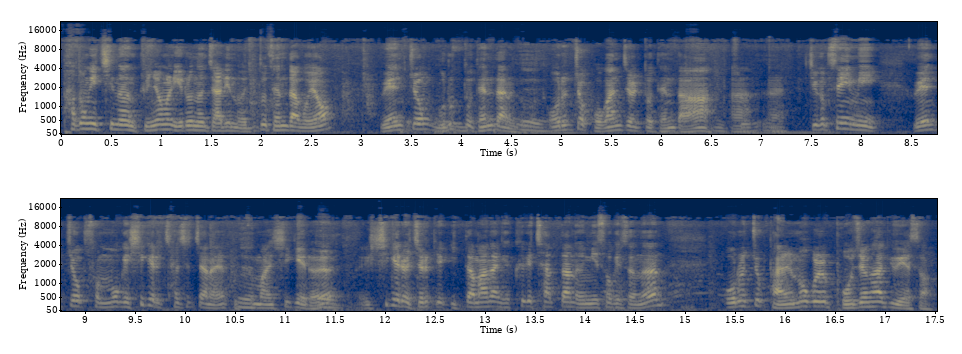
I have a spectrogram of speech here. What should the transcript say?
파동이 치는 균형을 이루는 자리는 어디도 된다고요? 왼쪽 무릎도 된다는 거고 예. 오른쪽 고관절도 된다. 아, 예. 지금 선생님이 왼쪽 손목에 시계를 찾았잖아요. 두툼한 시계를 시계를 저렇게 이따만하게 크게 찾다는 의미 속에서는 오른쪽 발목을 보정하기 위해서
